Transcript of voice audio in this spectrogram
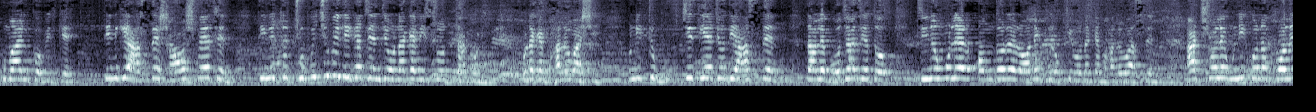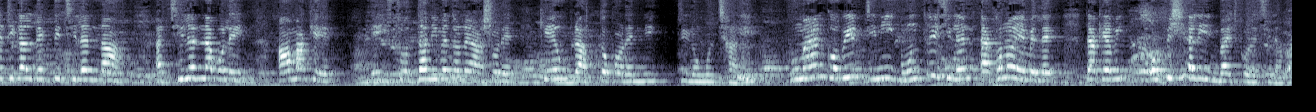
হুমায়ুন কবিরকে। তিনি কি আসতে সাহস পেয়েছেন? তিনি তো চুপি চুপি লিখেছেন যে ওনাকে আমি শ্রদ্ধা করি, ওনাকে ভালোবাসি। উনি একটু বুক চিতিয়ে যদি আসতেন, তাহলে বোঝা যেত তৃণমূলের অন্দরের অনেক লোকই ওনাকে ভালোবাসতেন। আসলে উনি কোনো পলিটিক্যাল ব্যক্তি ছিলেন না, আর ছিলেন না বলেই আমাকে এই শ্রদ্ধা নিবেদনের আসরে কেউ ব্রাত্য করেননি তৃণমূল ছাড়া। হুমায়ুন কবির যিনি মন্ত্রী ছিলেন, এখনও এমএলএ, তাকে আমি অফিসিয়ালি ইনভাইট করেছিলাম।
